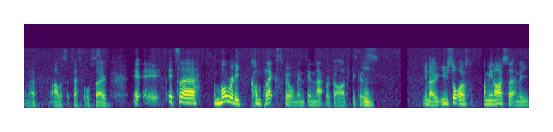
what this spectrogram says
you know I was successful. So it, it it's a morally complex film in in that regard because Mm. you know you sort of I mean I certainly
